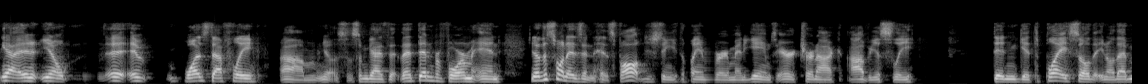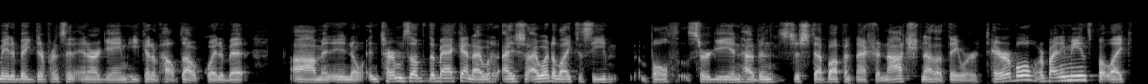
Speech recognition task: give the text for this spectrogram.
yeah, it, you know, it, it, was definitely um, you know, so some guys that, that didn't perform, and you know, this one isn't his fault. He just didn't get to play in very many games. Eric Cernak obviously didn't get to play, so that you know that made a big difference in, in our game. He could have helped out quite a bit. Um, and you know, in terms of the back end, I would I, I would have liked to see both Sergey and Hedman just step up an extra notch. Not that they were terrible or by any means, but like,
